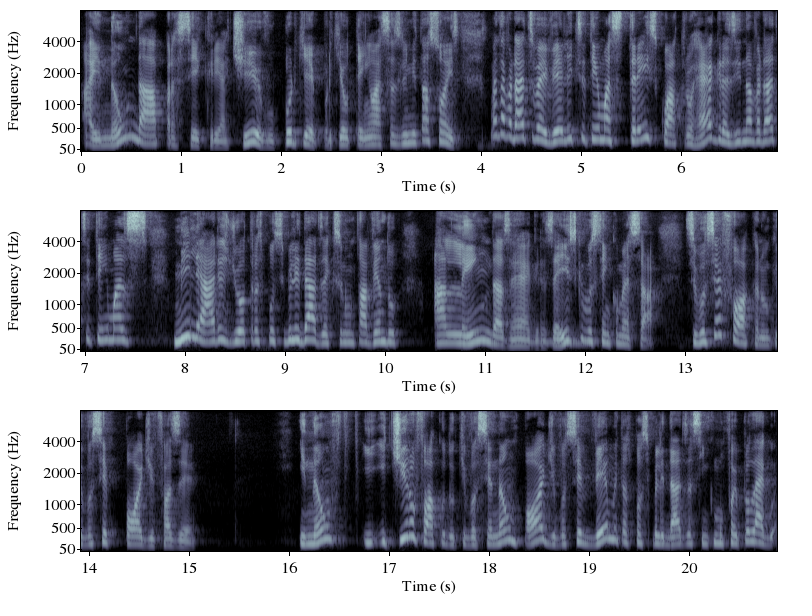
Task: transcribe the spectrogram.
aí não dá para ser criativo, por quê? Porque eu tenho essas limitações. Mas na verdade você vai ver ali que você tem umas três, quatro regras e na verdade você tem umas milhares de outras possibilidades. É que você não tá vendo além das regras. É isso que você tem que começar. Se você foca no que você pode fazer e não e, e tira o foco do que você não pode, você vê muitas possibilidades assim como foi pro Lego.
